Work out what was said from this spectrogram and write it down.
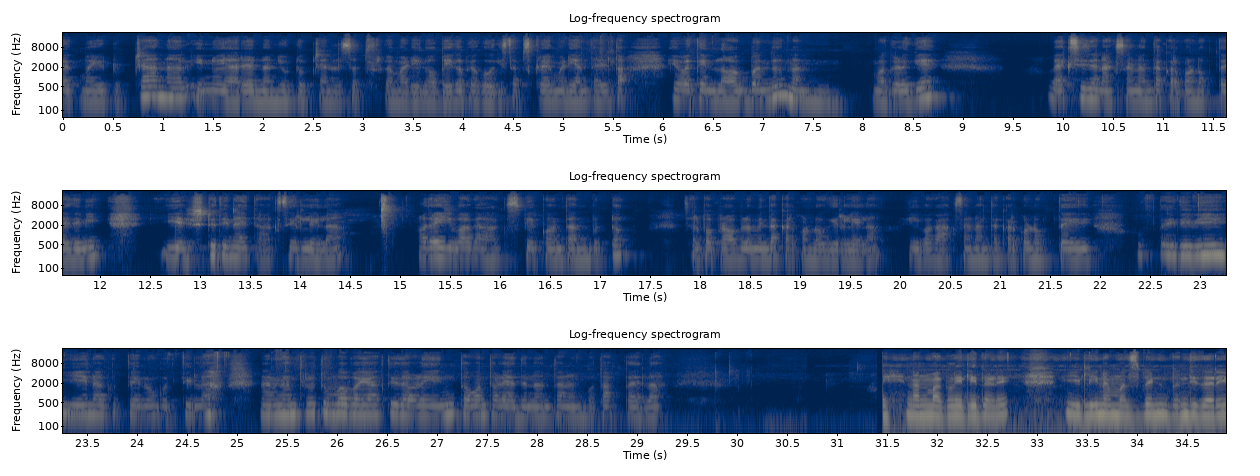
Back my YouTube channel ಇನ್ನು ಯಾರ್ಯಾರು ನನ್ನ ಯೂಟ್ಯೂಬ್ ಚಾನಲ್ ಸಬ್ಸ್ಕ್ರೈಬ್ ಮಾಡಿಲ್ಲೋ ಬೇಗ ಬೇಗ ಹೋಗಿ ಸಬ್ಸ್ಕ್ರೈಬ್ ಮಾಡಿ ಅಂತ ಹೇಳ್ತಾ ಇವತ್ತಿನ ಲಾಗ್ ಬಂದು ನನ್ನ ಮಗಳಿಗೆ ವ್ಯಾಕ್ಸಿಜನ್ ಹಾಕ್ಸೋಣ ಅಂತ ಕರ್ಕೊಂಡು ಹೋಗ್ತಾ ಇದ್ದೀನಿ. ಎಷ್ಟು ದಿನ ಆಯ್ತು ಹಾಕ್ಸಿರ್ಲಿಲ್ಲ. ಆದರೆ ಇವಾಗ ಹಾಕ್ಸ್ಬೇಕು ಅಂತ ಅಂದ್ಬಿಟ್ಟು ಸ್ವಲ್ಪ ಪ್ರಾಬ್ಲಮಿಂದ ಕರ್ಕೊಂಡು ಹೋಗಿರಲಿಲ್ಲ. ಇವಾಗ ಹಾಕ್ಸೋಣ ಅಂತ ಕರ್ಕೊಂಡು ಹೋಗ್ತಾ ಹೋಗ್ತಾ ಇದ್ದೀವಿ ಏನಾಗುತ್ತೇನೋ ಗೊತ್ತಿಲ್ಲ. ನನಗಂತೂ ತುಂಬ ಭಯ ಆಗ್ತಿದ್ದಾವಳೆ ಹೆಂಗೆ ತೊಗೊತಾಳೆ ಅದನ್ನು ಅಂತ ನಂಗೆ ಗೊತ್ತಾಗ್ತಾ ಇಲ್ಲ. ನನ್ನ ಮಗಳು ಎಲ್ಲಿದ್ದಾಳೆ? ಇಲ್ಲಿ ನಮ್ಮ ಹಸ್ಬೆಂಡ್ ಬಂದಿದ್ದಾರೆ.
